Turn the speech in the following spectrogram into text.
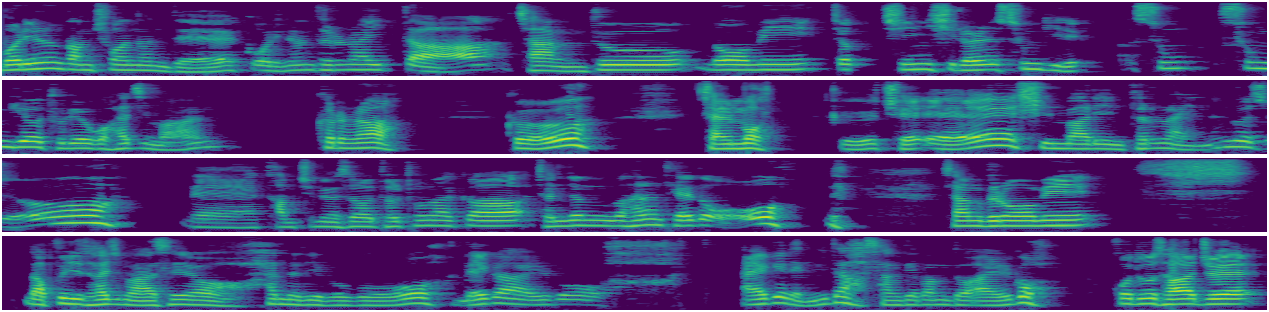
머리는 감추었는데 꼬리는 드러나 있다. 장두, 노미, 즉 진실을 숨기, 숨, 숨겨두려고 하지만 그러나 그 잘못 그 죄의 실마리 드러나 있는 거죠. 네, 감추면서 덜통할까 전전하는 태도. 네, 장드롬이 나쁜 짓 하지 마세요. 하늘이 보고 내가 알고 알게 됩니다. 상대방도 알고 고두사죄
